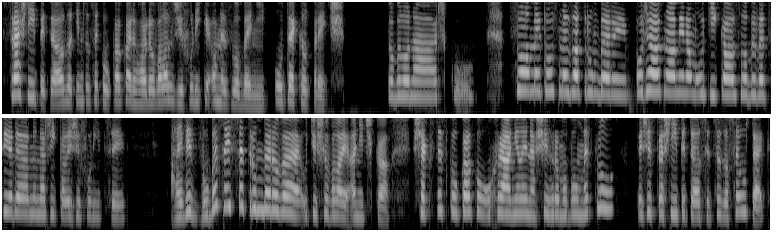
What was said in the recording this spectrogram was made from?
Strašný pytel, zatímco se koukalka dohadovala s žifulíky o nezlobení, utekl pryč. To bylo nářku. Co my to jsme za trumbery? Pořád nám jenom utíká zlobivec jeden, naříkali žifulíci. Ale vy vůbec nejste trumberové, utěšovala je Anička. Však jste s koukalkou uchránili naši hromovou metlu, takže strašný pytel sice zase utek,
